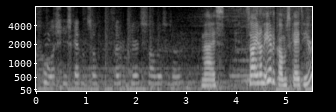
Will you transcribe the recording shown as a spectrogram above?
gevoel als je je skate met zo leuke kleurtjes alles en zo. Nice. Zou je dan eerder komen skaten hier?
